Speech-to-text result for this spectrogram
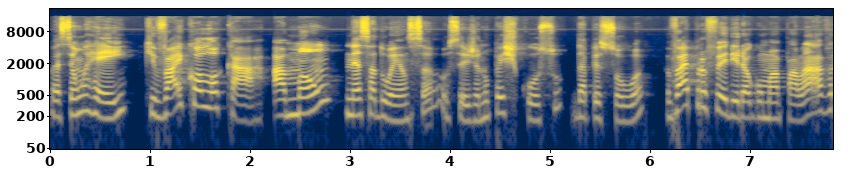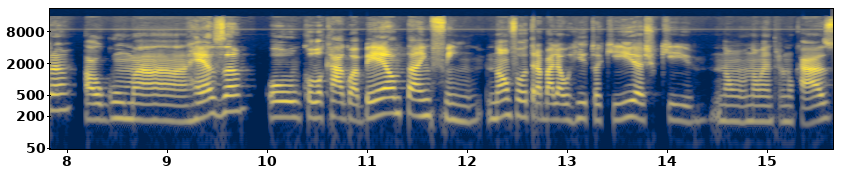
Vai ser um rei que vai colocar a mão nessa doença, ou seja, no pescoço da pessoa, vai proferir alguma palavra, alguma reza, ou colocar água benta, enfim. Não vou trabalhar o rito aqui, acho que não, não entra no caso.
